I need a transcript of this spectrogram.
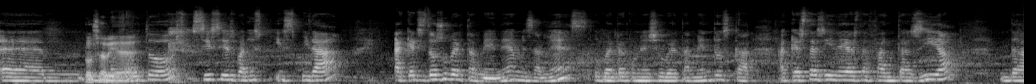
eh, No ho sabia, eh? autors sí, sí, es van ins- inspirar aquests dos obertament, eh? a més a més, ho van reconèixer obertament, doncs que aquestes idees de fantasia, de,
